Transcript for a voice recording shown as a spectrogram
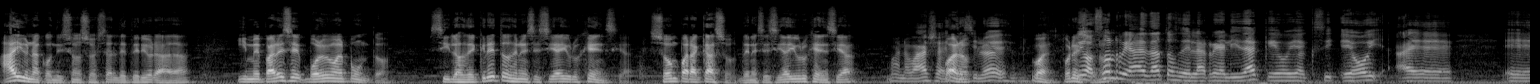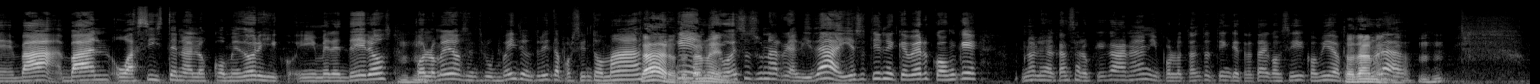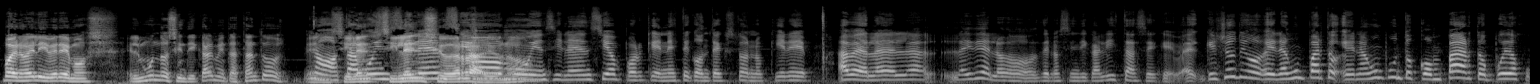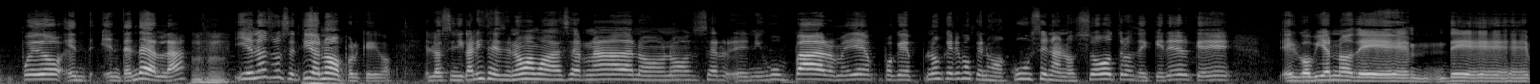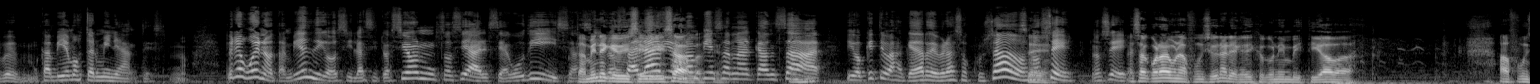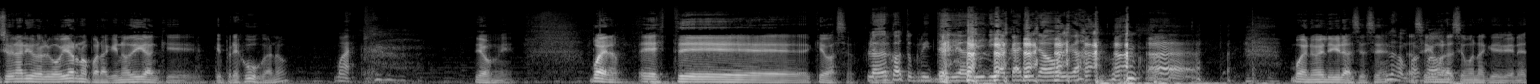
Hay una condición social deteriorada y me parece, volvemos al punto, si los decretos de necesidad y urgencia son para casos de necesidad y urgencia, Bueno, vaya, Bueno, este sí lo es. bueno, por Digo, eso, ¿no? son reales datos de la realidad que hoy eh, hoy eh, eh, va, van o asisten a los comedores y, y merenderos, por lo menos entre un 20 y un 30% más. Claro, de gente. totalmente. Digo, eso es una realidad y eso tiene que ver con que no les alcanza lo que ganan y por lo tanto tienen que tratar de conseguir comida por otro Totalmente. lado. Ujú. Bueno, Eli, veremos. El mundo sindical, mientras tanto, en No, está silen- muy en silencio, de radio, ¿no? Muy en silencio porque en este contexto no quiere... A ver, la, la, la idea de, los de los sindicalistas es que, eh, que yo digo, en algún, parto, en algún punto comparto, puedo, puedo ent- entenderla y en otro sentido no, porque digo, los sindicalistas dicen no vamos a hacer nada, no, no vamos a hacer eh, ningún paro, porque no queremos que nos acusen a nosotros de querer que el gobierno de, de Cambiemos termine antes. ¿no? Pero bueno, también digo, si la situación social se agudiza, También si hay que los salarios no empiezan a alcanzar, digo, ¿qué te vas a quedar de brazos cruzados? Sí. No sé, no sé. Es acordar de una funcionaria que dijo que no investigaba a funcionarios del gobierno para que no digan que, que prejuzga, ¿no? Bueno, Dios mío. Bueno, este. ¿Qué va a ser? lo dejo a tu criterio, diría Karina Olga. Bueno, Eli, gracias. ¿eh? No, la seguimos favor. la semana que viene.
